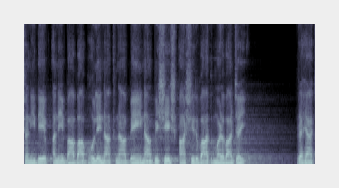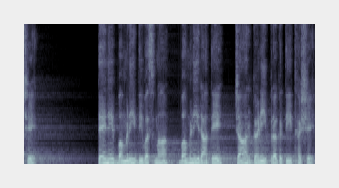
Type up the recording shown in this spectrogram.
શનિદેવ અને બાબા ભોલેનાથના બેના વિશેષ આશીર્વાદ મળવા જઈ રહ્યા છે. તેને બમણી દિવસમાં, બમણી રાતે, ચાર ગણી પ્રગતિ થશે.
